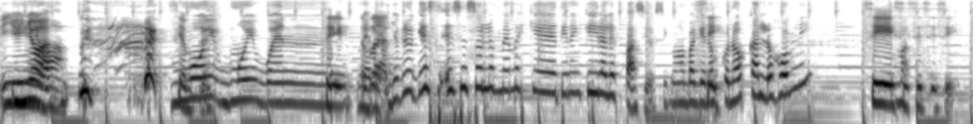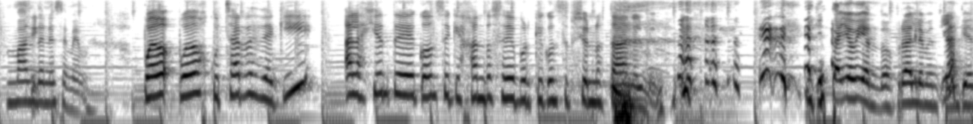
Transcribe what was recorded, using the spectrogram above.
Y Ñuñoa. Muy, muy buen Sí, meme. Yo creo que es- esos son los memes que tienen que ir al espacio, así como para que nos conozcan los ovnis, Sí, sí, sí, sí, sí. manden ese meme. Puedo, puedo escuchar desde aquí a la gente de Conce quejándose de por qué Concepción no estaba en el meme. Y que está lloviendo, probablemente, Claro. que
